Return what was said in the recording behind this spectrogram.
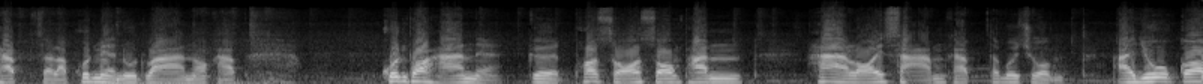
ครับสำหรับคุณแม่นุชวาเนาะครับ คุณพอหารเนี่ยเกิดพศ 2503 ครับท่านผู้ชม อายุก็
